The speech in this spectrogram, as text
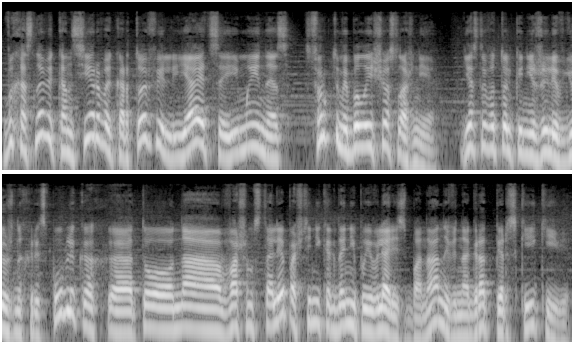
В их основе консервы, картофель, яйца и майонез. С фруктами было еще сложнее. Если вы только не жили в южных республиках, э, то на вашем столе почти никогда не появлялись бананы, виноград, перские и киви.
